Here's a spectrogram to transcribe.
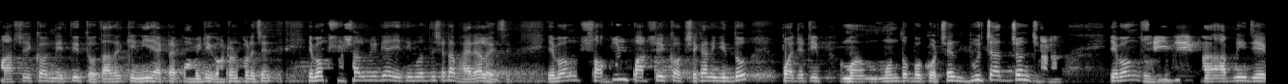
পার্শ্ব শিক্ষক নেতৃত্ব তাদেরকে নিয়ে একটা কমিটি গঠন করেছেন এবং সোশ্যাল মিডিয়ায় ইতিমধ্যে সেটা ভাইরাল হয়েছে এবং সকল পার্শ্ব শিক্ষক সেখানে কিন্তু পজিটিভ মন্তব্য করছেন দু চারজন ছাড়া। এবং সেই আপনি যে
